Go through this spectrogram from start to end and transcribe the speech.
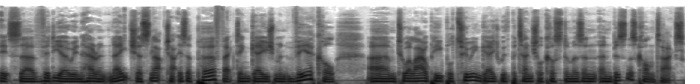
its uh, video inherent nature, Snapchat is a perfect engagement vehicle um, to allow people to engage with potential customers and, and business contacts.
